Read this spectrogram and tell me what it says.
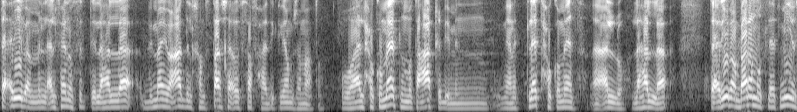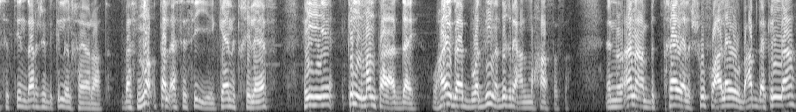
تقريبا من 2006 لهلا بما يعادل 15000 صفحة هذيك اليوم جمعته وهالحكومات المتعاقبة من يعني ثلاث حكومات اقله لهلأ تقريبا برموا 360 درجة بكل الخيارات. بس النقطة الأساسية كانت خلاف هي كل المنطقة قد إيه وهيدا بودينا دغري على المحاصصة. إنه أنا عم بتخيل شوفوا علي وبعبدها كلها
